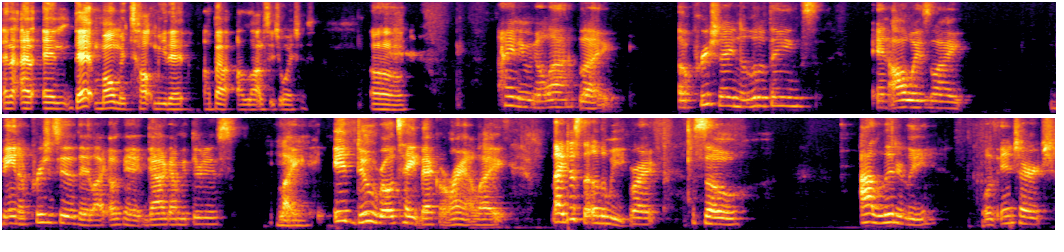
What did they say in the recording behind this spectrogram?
and I, and that moment taught me that about a lot of situations. Um I ain't even gonna lie, like appreciating the little things and always like being appreciative that like okay god got me through this mm-hmm. like it do rotate back around like like just the other week right so i literally was in church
